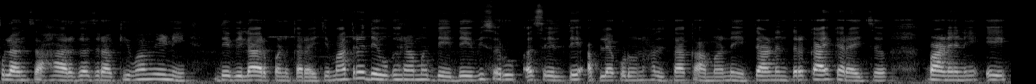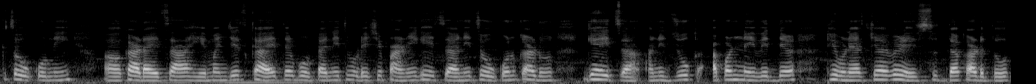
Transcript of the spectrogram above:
फुलांचा हार गजरा किंवा वेणी देवीला अर्पण करायचे. मात्र देवघरामध्ये देवी स्वरूप असेल ते आपल्याकडून हलता कामा नये. त्यानंतर काय करायचं? पाण्याने एक चौकोनी काढायचा आहे. म्हणजेच काय? तर बोटाने थोडेसे पाणी घ्यायचं आणि चौकोन काढून घ्यायचा आणि जो आपण नैवेद्य ठेवण्याच्या वेळेससुद्धा काढतो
